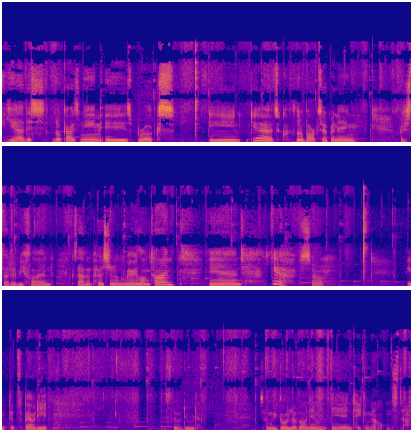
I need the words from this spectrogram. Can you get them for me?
yeah, this little guy's name is Brooks. And yeah, it's a quick little box opening. I just thought it'd be fun because I haven't posted in a very long time. And yeah, so I think that's about it. This little dude. So I'm gonna go love on him and take him out and stuff.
